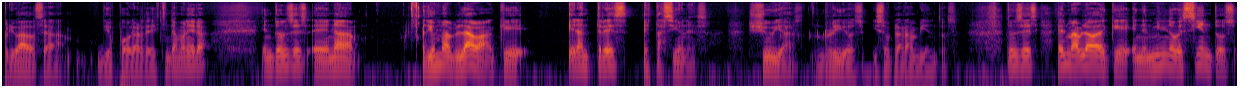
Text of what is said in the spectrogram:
privada, o sea, Dios puede hablar de distintas maneras. Entonces, eh, nada, Dios me hablaba que eran tres estaciones, lluvias, ríos y soplarán vientos. Entonces, él me hablaba de que en el 1900,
